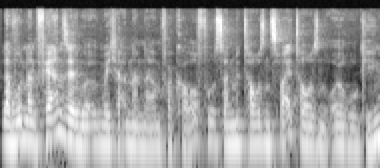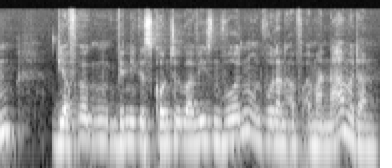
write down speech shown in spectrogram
Da wurden dann Fernseher über irgendwelche anderen Namen verkauft, wo es dann mit 1000, 2000 Euro ging die auf irgendein windiges Konto überwiesen wurden und wo dann auf einmal Name dann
